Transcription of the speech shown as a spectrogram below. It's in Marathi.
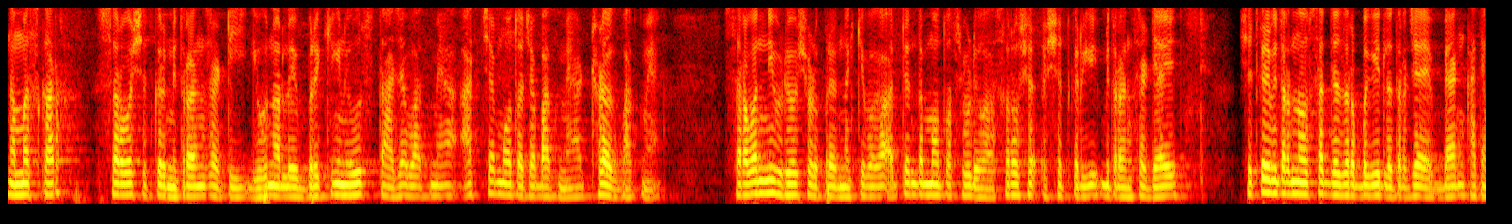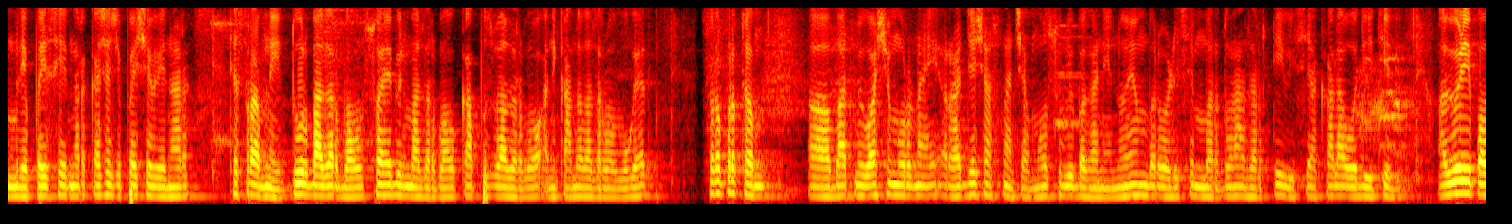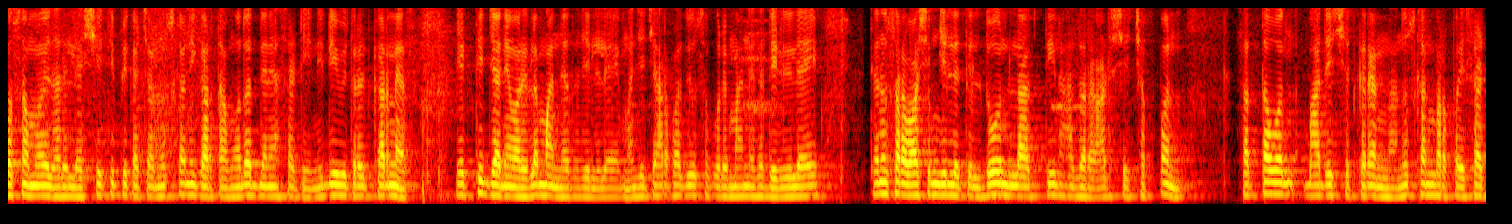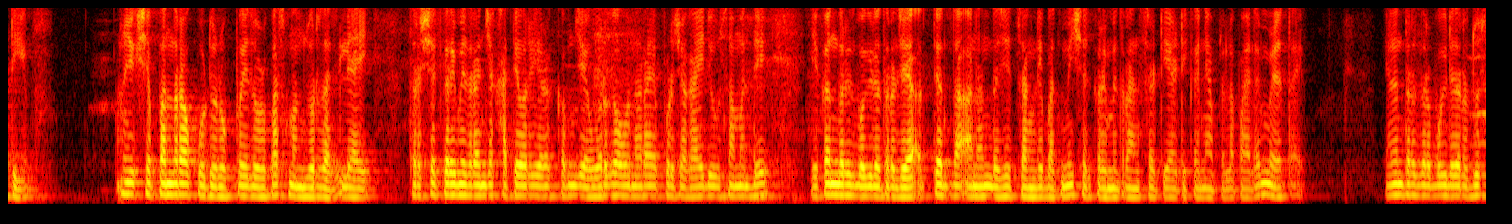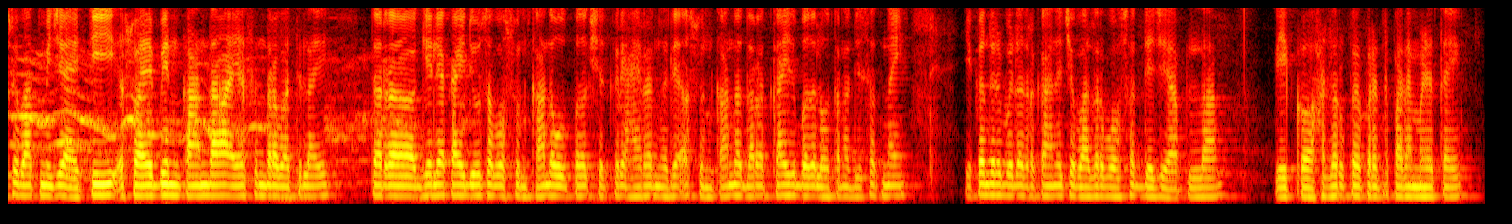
नमस्कार सर्व शेतकरी मित्रांसाठी घेऊन आलो आहे ब्रेकिंग न्यूज ताज्या बातम्या आजच्या महत्त्वाच्या बातम्या ठळक बातम्या. सर्वांनी व्हिडिओ शेवटपर्यंत नक्की बघा. अत्यंत महत्त्वाचा व्हिडिओ हा सर्व श शेतकरी मित्रांसाठी आहे. शेतकरी मित्रांनो सध्या जर बघितलं तर जे बँक खात्यामध्ये पैसे येणार कशाचे पैसे येणार त्याचप्रमाणे तूर बाजारभाव सोयाबीन बाजारभाव कापूस बाजारभाव आणि कांदा बाजारभाव बघूयात. सर्वप्रथम बातमी वाशिमवरून आहे. राज्य शासनाच्या महसूल विभागाने नोव्हेंबर व डिसेंबर दोन हजार तेवीस या कालावधीतील अवेळी पावसामुळे झालेल्या शेती पिकाच्या नुकसानीकरता मदत देण्यासाठी निधी वितरित करण्यास एकतीस जानेवारीला मान्यता दिलेली आहे. म्हणजे चार पाच दिवसापूर्वी मान्यता दिलेली आहे. त्यानुसार वाशिम जिल्ह्यातील दोन लाख तीन हजार आठशे छप्पन सत्तावन्न बाधित शेतकऱ्यांना नुकसान भरपाईसाठी एकशे पंधरा कोटी रुपये जवळपास मंजूर झालेले आहे. तर शेतकरी मित्रांच्या खात्यावर ही रक्कम जे वर्ग होणार आहे पुढच्या काही दिवसामध्ये एकंदरीत बघितलं तर जे अत्यंत आनंदाची चांगली बातमी शेतकरी मित्रांसाठी या ठिकाणी आपल्याला पाहायला मिळत आहे. यानंतर जर बघितलं तर दुसरी बातमी जी आहे ती सोयाबीन कांदा या संदर्भातील आहे. तर गेल्या काही दिवसापासून कांदा उत्पादक शेतकरी हैराण झाले असून कांदा दरात काहीच बदल होताना दिसत नाही. एकंदरीत बघितलं तर कांद्याचे बाजारभाव सध्या जे आपल्याला एक हजार रुपयापर्यंत पाहायला मिळत आहे.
